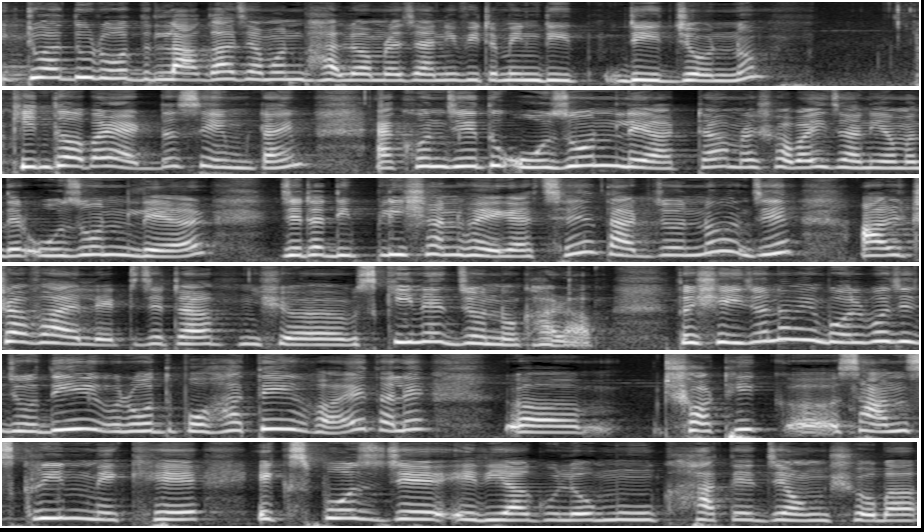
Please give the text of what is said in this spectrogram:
একটু আধটু রোদ লাগা যেমন ভালো আমরা জানি ভিটামিন ডি, ডির জন্য। কিন্তু আবার অ্যাট দ্য সেম টাইম এখন যেহেতু ওজোন লেয়ারটা আমরা সবাই জানি আমাদের ওজোন লেয়ার যেটা ডিপ্লিশন হয়ে গেছে, তার জন্য যে আলট্রাভায়োলেট যেটা স্কিনের জন্য খারাপ। তো সেই জন্য আমি বলব যে যদি রোদ পোহাতেই হয়, তাহলে সঠিক সানস্ক্রিন মেখে এক্সপোজ যে এরিয়াগুলো মুখ হাতের যে অংশ বা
